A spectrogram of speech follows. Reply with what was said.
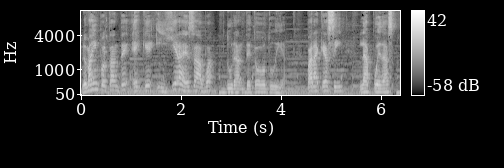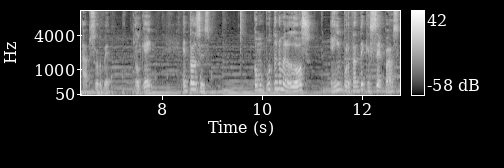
Lo más importante es que ingieras esa agua durante todo tu día, para que así la puedas absorber. ¿Ok? Entonces, como punto número 2, es importante que sepas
